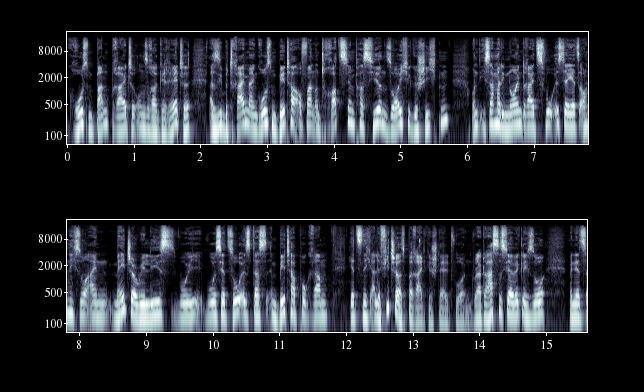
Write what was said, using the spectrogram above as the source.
großen Bandbreite unserer Geräte. Also sie betreiben einen großen Beta Aufwand und trotzdem passieren solche Geschichten. Und ich sag mal, die 932 ist ja jetzt auch nicht so ein Major Release, wo, wo es jetzt so ist, dass im Beta-Programm jetzt nicht alle Features bereitgestellt wurden. Du, du hast es ja wirklich so, wenn jetzt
